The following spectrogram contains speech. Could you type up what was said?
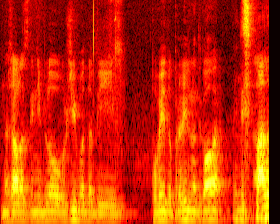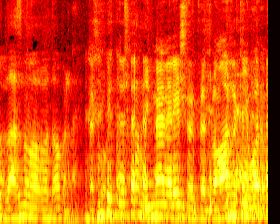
Nažalost, ga ni bilo v živo, da bi povedal pravilen odgovor. In izpadlo blazno v dobro. In mene rešil pred blamažo, ki jo moram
